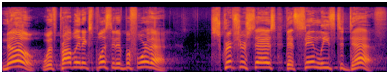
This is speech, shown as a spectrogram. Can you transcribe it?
no, with probably an explicitive before that. Scripture says that sin leads to death.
